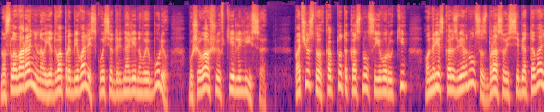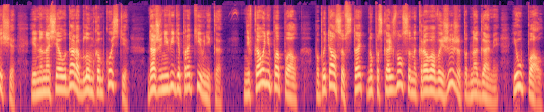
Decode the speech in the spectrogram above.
Но слова раненого едва пробивались сквозь адреналиновую бурю, бушевавшую в теле Лиса. Почувствовав, как кто-то коснулся его руки, он резко развернулся, сбрасывая с себя товарища и нанося удар обломком кости, даже не видя противника. Ни в кого не попал, попытался встать, но поскользнулся на кровавой жиже под ногами и упал.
